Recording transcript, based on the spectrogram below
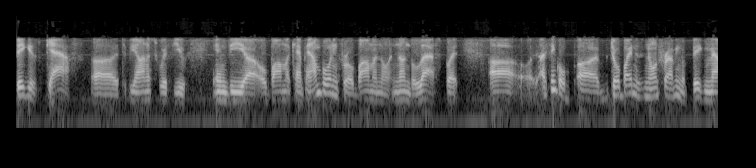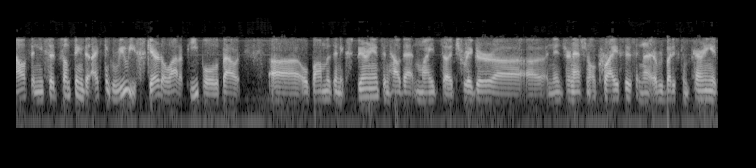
biggest gaffe, uh, to be honest with you, in the uh, Obama campaign. I'm voting for Obama no, nonetheless, but uh, I think uh, Joe Biden is known for having a big mouth, and he said something that I think really scared a lot of people about uh, Obama's inexperience and how that might uh, trigger uh, uh, an international crisis, and uh, everybody's comparing it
